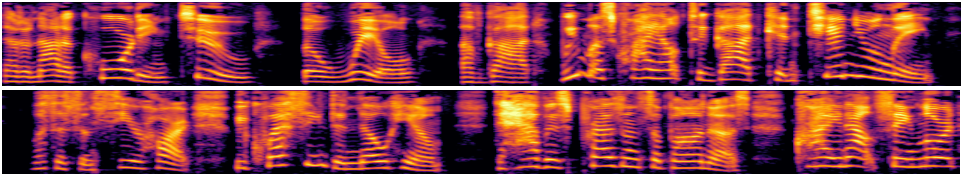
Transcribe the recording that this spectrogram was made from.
that are not according to the will of God. We must cry out to God continually with a sincere heart, requesting to know Him, to have His presence upon us, crying out, saying, Lord,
